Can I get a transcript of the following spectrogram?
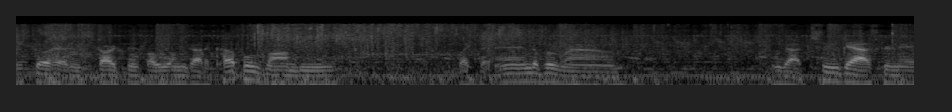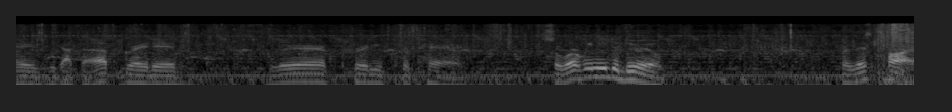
let's go ahead and start this while we only got a couple zombies. It's like the end of a round. We got two gas grenades. We got the upgraded. We're pretty prepared. So what we need to do for this part,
